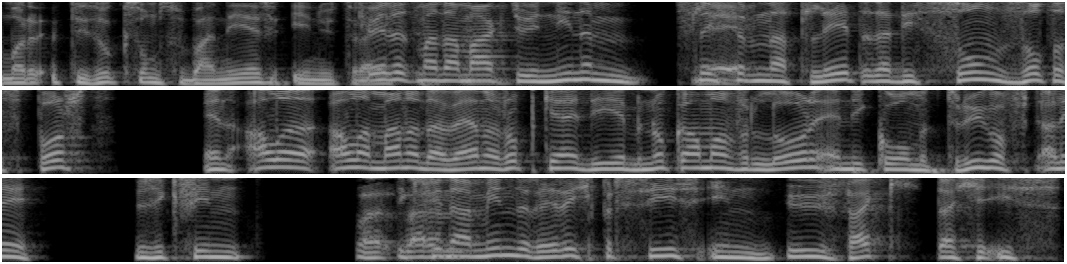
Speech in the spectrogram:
maar het is ook soms wanneer in je ik traject. weet het, maar dat maakt u niet een slechter atleet. Dat is zo'n zotte sport. En alle, alle mannen dat wij naar opkijken, die hebben ook allemaal verloren en die komen terug. Of, allee, dus ik vind, ik vind dat minder erg precies in uw vak, dat je is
